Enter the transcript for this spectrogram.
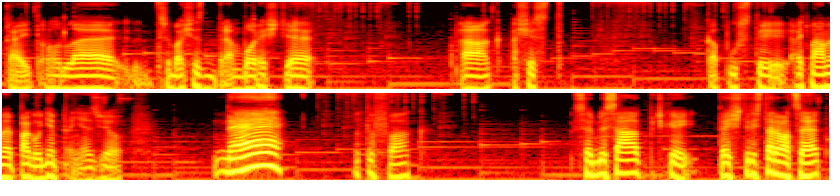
tady tohle, třeba šest brambor ještě, tak a šest kapusty, ať máme pak hodně peněz, že jo. Ne! What the fuck? 70, počkej, to je 420.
